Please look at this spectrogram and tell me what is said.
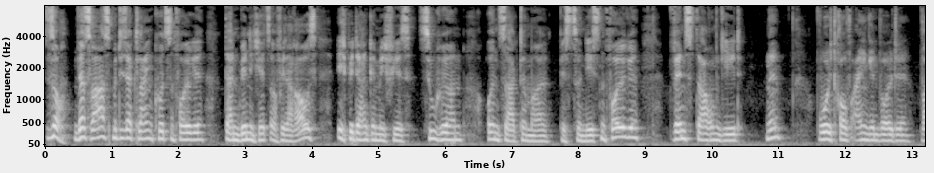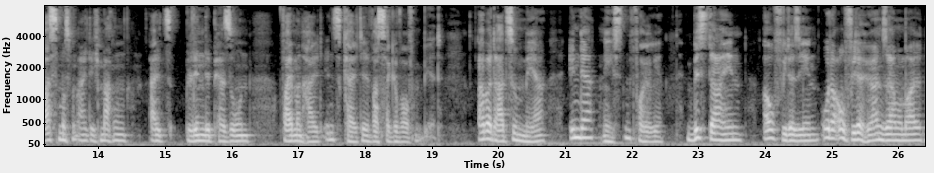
So, das war's mit dieser kleinen kurzen Folge. Dann bin ich jetzt auch wieder raus. Ich bedanke mich fürs Zuhören und sagte mal bis zur nächsten Folge, wenn es darum geht, ne, wo ich drauf eingehen wollte, was muss man eigentlich machen als blinde Person, weil man halt ins kalte Wasser geworfen wird. Aber dazu mehr in der nächsten Folge. Bis dahin, auf Wiedersehen oder auf Wiederhören, sagen wir mal,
